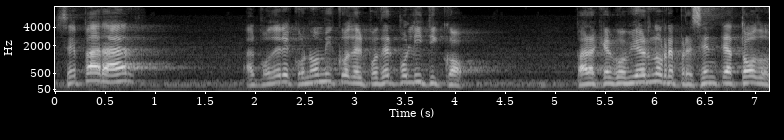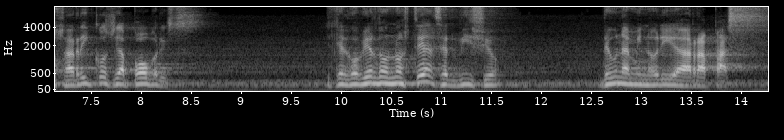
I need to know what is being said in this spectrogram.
separar al poder económico del poder político para que el gobierno represente a todos, a ricos y a pobres, y que el gobierno no esté al servicio de una minoría rapaz,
